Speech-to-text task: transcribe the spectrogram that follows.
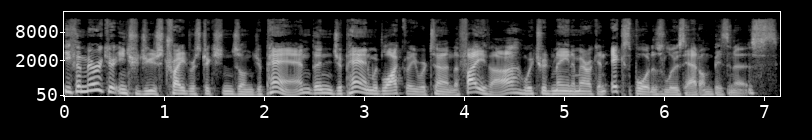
If America introduced trade restrictions on Japan, then Japan would likely return the favour, which would mean American exporters lose out on business.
